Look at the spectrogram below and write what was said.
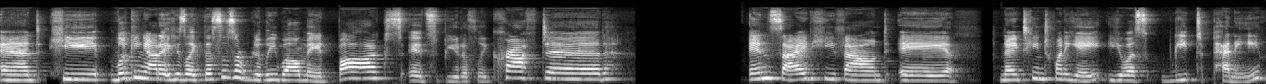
And he, looking at it, he's like, this is a really well made box. It's beautifully crafted. Inside, he found a 1928 US wheat penny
